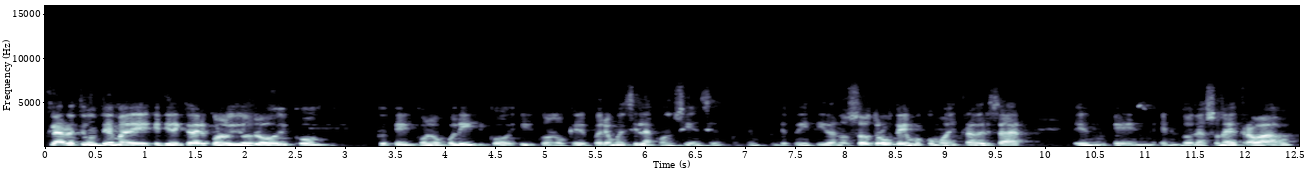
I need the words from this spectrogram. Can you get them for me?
Claro, este es un tema de, que tiene que ver con lo ideológico, eh, con lo político y con lo que podríamos decir la conciencia, en, definitiva. Nosotros tenemos como es transversal en, en, en la zona de trabajo,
